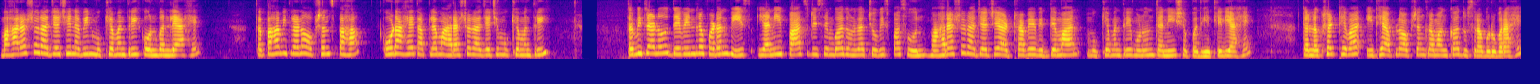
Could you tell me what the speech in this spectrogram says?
महाराष्ट्र राज्याचे नवीन मुख्यमंत्री कोण बनले आहेत तर पहा मित्रांनो ऑप्शन्स पहा. कोण आहेत आपल्या महाराष्ट्र राज्याचे मुख्यमंत्री? तर मित्रांनो देवेंद्र फडणवीस यांनी पाच डिसेंबर दोन हजार चोवीसपासून महाराष्ट्र राज्याचे अठरावे विद्यमान मुख्यमंत्री म्हणून त्यांनी शपथ घेतलेली आहे. तर लक्षात ठेवा इथे आपला ऑप्शन क्रमांक दुसरा बरोबर आहे.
